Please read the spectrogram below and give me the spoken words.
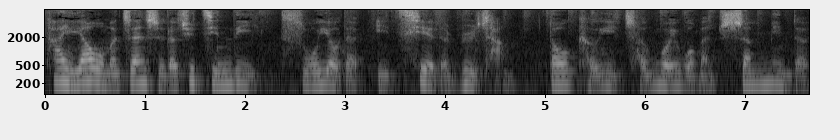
他也要我们真实的去经历所有的一切的日常。都可以成为我们生命的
